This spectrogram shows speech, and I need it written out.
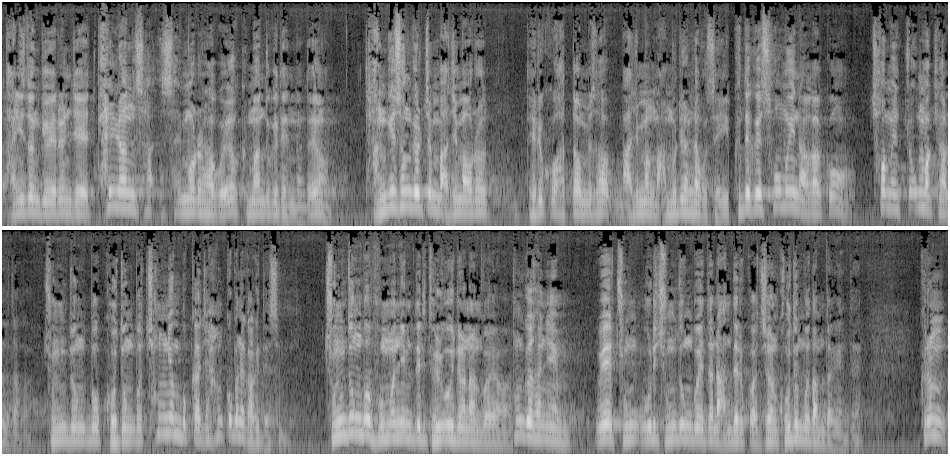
다니던 교회를 이제 8년 세모를 하고요. 그만두게 됐는데요. 단기 좀 마지막으로 데리고 갔다 오면서 마지막 마무리를 하려고 했어요. 근데 그게 소문이 나갔고 처음엔 조그맣게 하려다가 중등부, 고등부, 청년부까지 한꺼번에 가게 됐습니다. 중등부 부모님들이 들고 일어난 거예요. 선교사님, 왜 중, 우리 중등부 애들은 안 데리고 와? 저는 고등부 담당인데. 그럼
